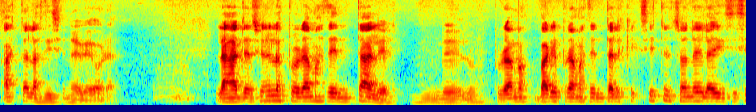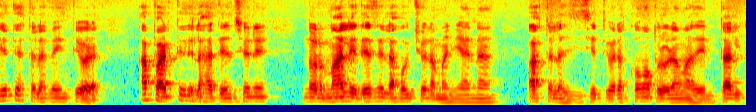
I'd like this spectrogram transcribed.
hasta las 19 horas. Las atenciones de los programas dentales, los programas, varios programas dentales que existen son desde las 17 hasta las 20 horas, aparte de las atenciones normales desde las 8 de la mañana hasta las 17 horas como programa dental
